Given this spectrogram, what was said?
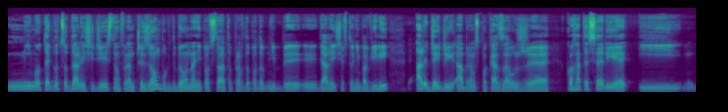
mimo tego, co dalej się dzieje z tą franczyzą, bo gdyby ona nie powstała, to prawdopodobnie by y, dalej się w to nie bawili. Ale J.J. Abrams pokazał, że kocha tę serię i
